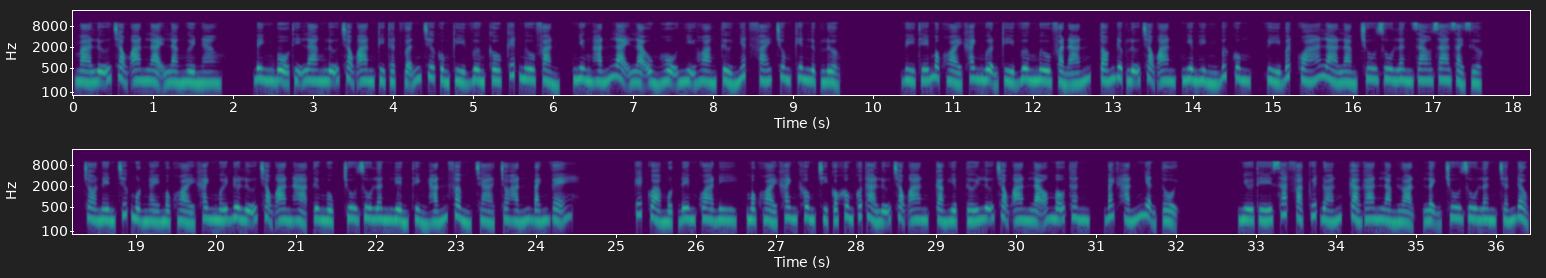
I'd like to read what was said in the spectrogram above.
Mà Lữ Trọng An lại là người nào? Bình bộ thị lang Lữ Trọng An kỳ thật vẫn chưa cùng kỳ vương câu kết mưu phản, nhưng hắn lại là ủng hộ nhị hoàng tử nhất phái trung kiên lực lượng. Vì thế Mộc Hoài Khanh mượn kỳ vương mưu phản án, tóm được Lữ Trọng An, nghiêm hình bức cung, vì bất quá là làm Chu Du Lân giao ra giải dược. Cho nên trước một ngày Mộc Hoài Khanh mới đưa Lữ Trọng An hạ tư ngục Chu Du Lân liền thỉnh hắn phẩm trà cho hắn bánh vẽ. Kết quả một đêm qua đi, Mộc Hoài Khanh không chỉ có không có thả Lữ Trọng An, càng hiệp tới Lữ Trọng An lão mẫu thân, bách hắn nhận tội. Như thế sát phạt quyết đoán, cả gan làm loạn, lệnh Chu Du Lân chấn động.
